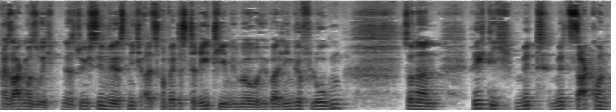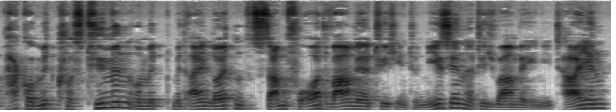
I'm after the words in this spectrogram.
Ja, sagen wir so, ich, natürlich sind wir jetzt nicht als komplettes Drehteam immer überall hingeflogen, sondern richtig mit, mit Sack und Pack und mit Kostümen und mit, mit allen Leuten zusammen vor Ort waren wir natürlich in Tunesien, natürlich waren wir in Italien,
